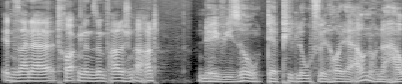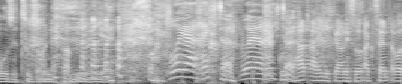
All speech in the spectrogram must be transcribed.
in seiner trockenen, sympathischen Art, Nee, wieso? Der Pilot will heute auch noch nach Hause zu seiner Familie. Und Wo er recht hat, wo er recht Gut, er hat. hat eigentlich gar nicht so einen Akzent, aber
